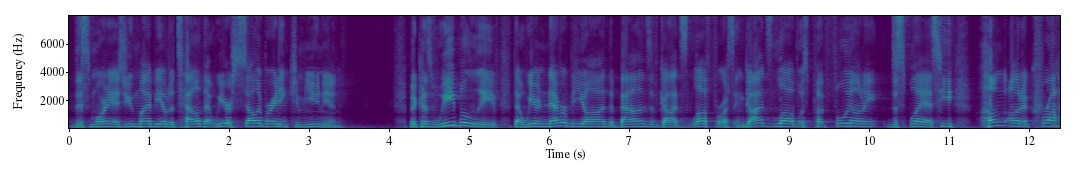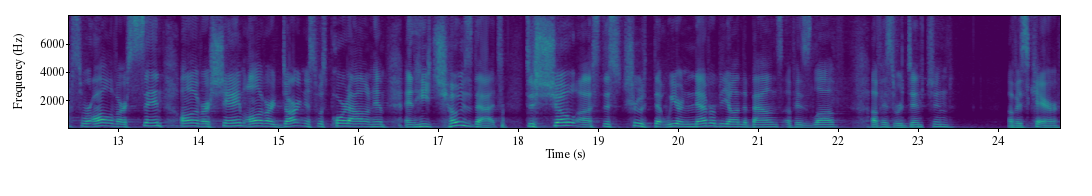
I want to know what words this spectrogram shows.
this morning, as you might be able to tell, that we are celebrating communion. because we believe that we are never beyond the bounds of God's love for us. And God's love was put fully on display as He hung on a cross where all of our sin, all of our shame, all of our darkness was poured out on Him. And He chose that to show us this truth that we are never beyond the bounds of His love, of His redemption, of His care.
